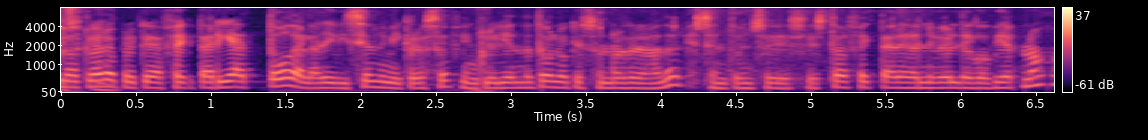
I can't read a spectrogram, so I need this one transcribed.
No, claro, porque afectaría a toda la división de Microsoft, incluyendo todo lo que son ordenadores. Entonces, esto afectaría a nivel de gobierno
